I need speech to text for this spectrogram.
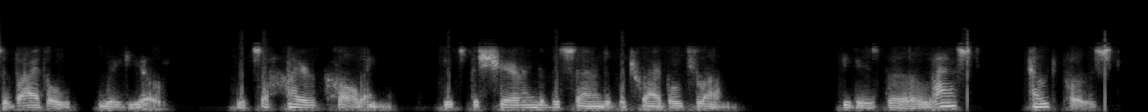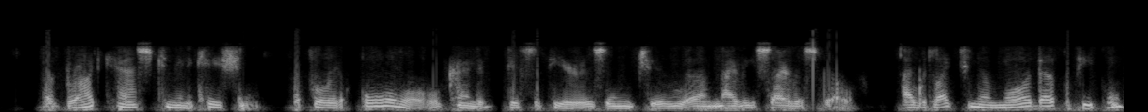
survival radio. It's a higher calling. It's the sharing of the sound of the tribal drum. It is the last outpost of broadcast communication before it all kind of disappears into uh, Miley Cyrusville. I would like to know more about the people,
